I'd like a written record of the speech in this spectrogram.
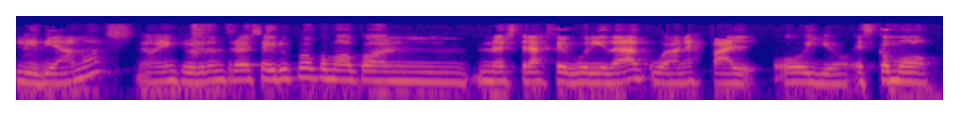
lidiamos, me voy a incluir dentro de ese grupo como con nuestra seguridad, bueno, es pal hoyo, es como,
